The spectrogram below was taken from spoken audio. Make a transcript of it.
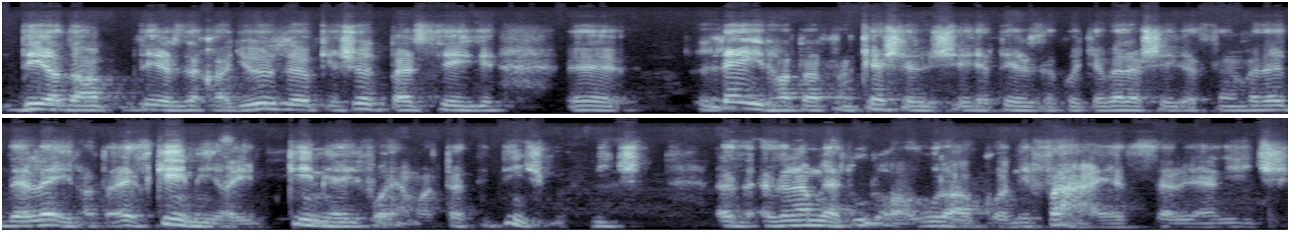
diadalt érzek a győzők, és öt percig leírhatatlan keserűséget érzek, hogyha vereséget szenvedek, de leírhatatlan, ez kémiai, kémiai folyamat, tehát itt nincs, nincs ez, ez nem lehet ural, uralkodni, fáj egyszerűen, nincs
